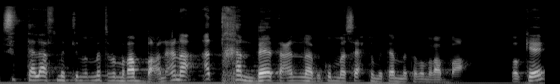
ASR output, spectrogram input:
6000 متر متر مربع، نحن أتخن بيت عندنا بيكون مساحته 200 متر مربع. أوكي؟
